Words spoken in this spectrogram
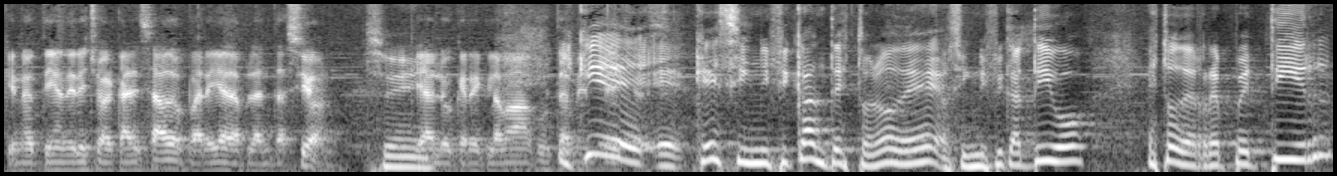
Que no tenían derecho al calzado para ir a la plantación, sí. que era lo que reclamaban justamente. ¿Y qué, eh, qué es significante esto, ¿no? De, significativo, esto de repetir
